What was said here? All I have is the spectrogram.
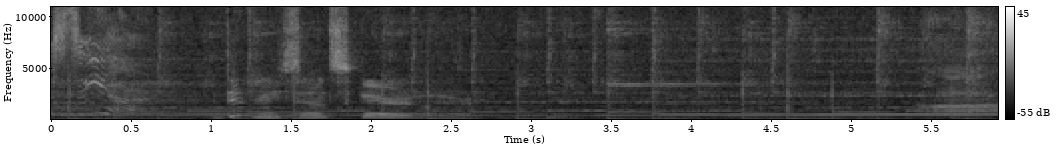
See her. It didn't really sound scared earlier. Ah,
